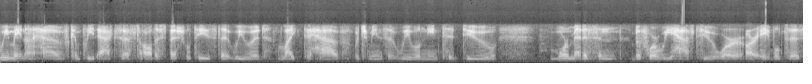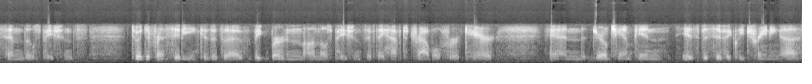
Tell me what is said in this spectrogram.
we may not have complete access to all the specialties that we would like to have, which means that we will need to do more medicine before we have to or are able to send those patients to a different city because it's a big burden on those patients if they have to travel for care. And Gerald Champion is specifically training us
